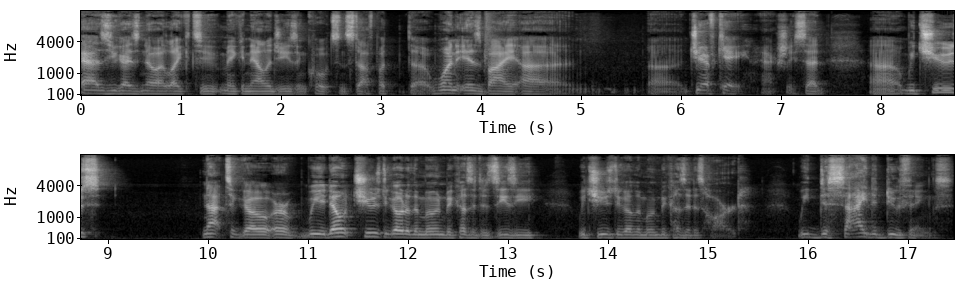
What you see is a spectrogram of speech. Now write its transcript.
As you guys know, I like to make analogies and quotes and stuff, but uh, one is by uh, uh, JFK, actually said, uh, We choose not to go, or we don't choose to go to the moon because it is easy. We choose to go to the moon because it is hard. We decide to do things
